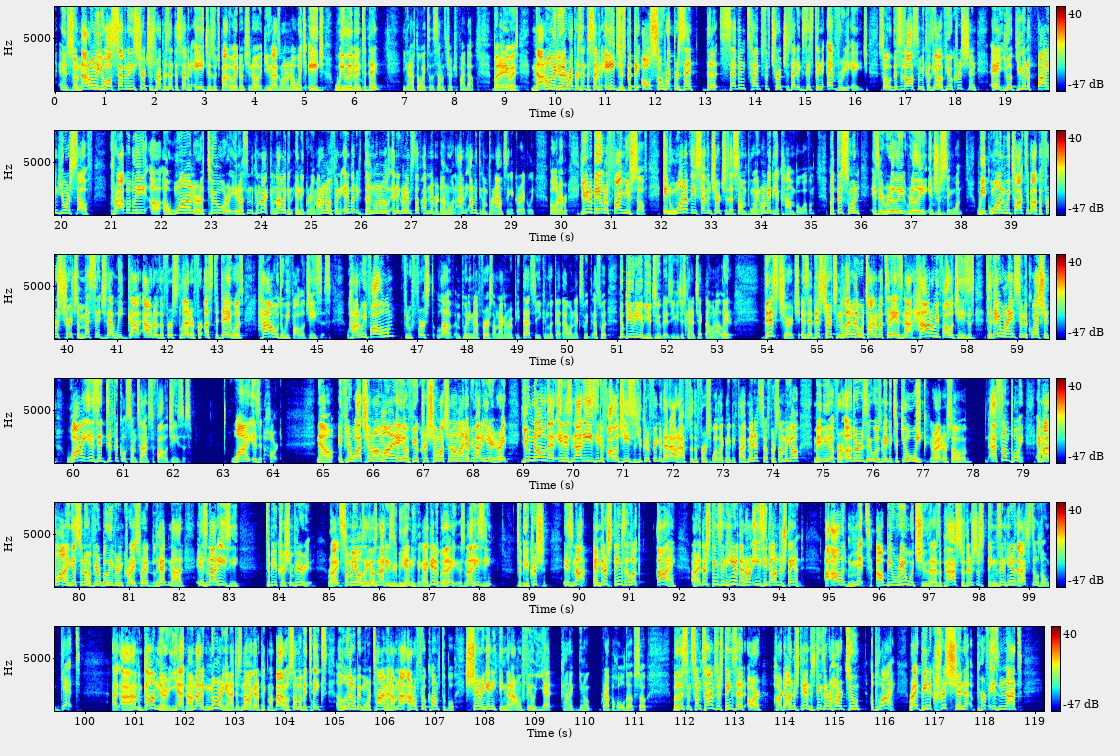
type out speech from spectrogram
And so, not only do all seven of these churches represent the seven ages, which, by the way, don't you know, do you guys want to know which age we live in today? You're gonna have to wait till the seventh church to find out. But, anyways, not only do they represent the seven ages, but they also represent the seven types of churches that exist in every age. So, this is awesome because, yo, if you're a Christian and you look, you're gonna find yourself probably a, a, one or a two or you know something not, not like an enneagram. I don't know if any, anybody's done one of those enneagram stuff. I've never done one. I don't, I don't think i'm pronouncing it correctly but whatever. You're going to be able to find yourself in one of these seven churches at some point or maybe a combo of them but this one is a really really interesting one. Week one we talked about the first church the message that we got out of the first letter for us today was how do we follow jesus how do we follow him? Through first love and putting that first. I'm not going to repeat that, so you can look at that one next week. That's what the beauty of YouTube is. You can just kind of check that one out later. This church is that this church in the letter that we're talking about today is not how do we follow Jesus. Today we're answering the question why is it difficult sometimes to follow Jesus? Why is it hard? Now, if you're watching online, hey, yo, if you're a Christian watching online, everybody here, right, you know that it is not easy to follow Jesus. You could have figured that out after the first, what, like maybe five minutes? So for some of y'all, maybe uh, for others, it was maybe took you a week, right? Or so at some point. Am I lying? Yes or no? If you're a believer in Christ, right, head nod. It's not easy to be a Christian, period, right? Some of y'all say, yo, it's not easy to be anything. I get it, but hey, it's not easy to be a Christian. It's not. And there's things that, look, I, all right, there's things in here that aren't easy to understand. I'll admit, I'll be real with you that as a pastor, there's just things in here that I still don't get. I, I haven't gone there yet. Now I'm not ignoring it. I just know I got to pick my battles. Some of it takes a little bit more time, and I'm not. I don't feel comfortable sharing anything that I don't feel yet kind of you know grab a hold of. So, but listen, sometimes there's things that are hard to understand. There's things that are hard to apply. Right? Being a Christian, perfect is not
